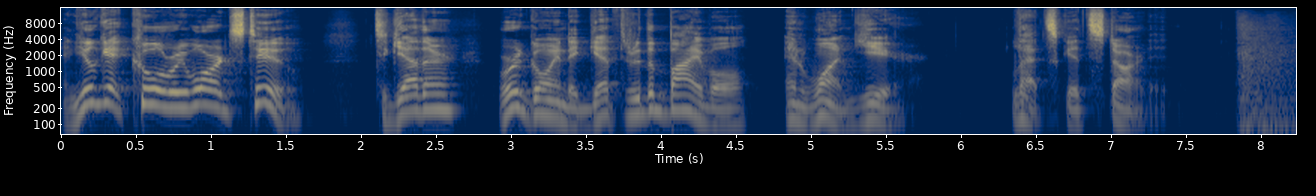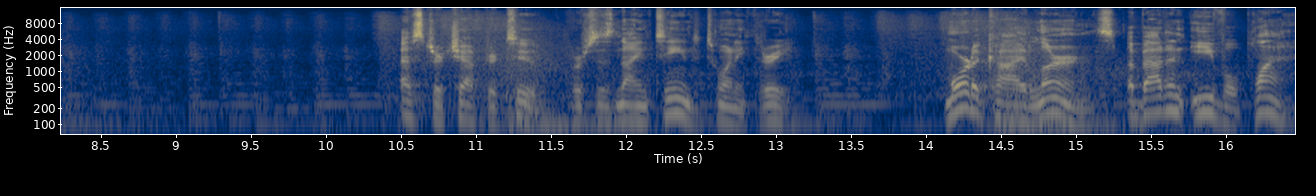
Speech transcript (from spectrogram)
and you'll get cool rewards too. Together, we're going to get through the Bible in one year. Let's get started. Esther chapter 2, verses 19 to 23. Mordecai learns about an evil plan.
